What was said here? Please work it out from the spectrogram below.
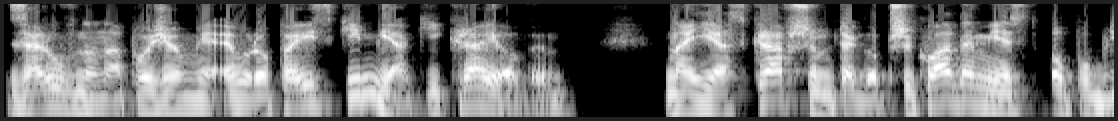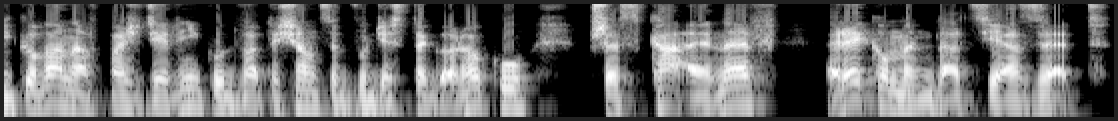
zarówno na poziomie europejskim, jak i krajowym. Najjaskrawszym tego przykładem jest opublikowana w październiku 2020 roku przez KNF rekomendacja Z.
